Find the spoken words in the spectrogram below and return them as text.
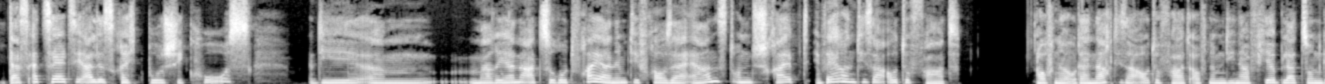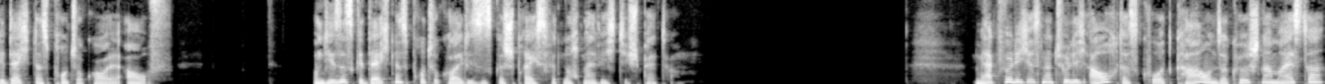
das erzählt sie alles recht burschikos. Die ähm, Marianne Azeroth-Freier nimmt die Frau sehr ernst und schreibt während dieser Autofahrt auf eine oder nach dieser Autofahrt auf einem DIN A4-Blatt so ein Gedächtnisprotokoll auf. Und dieses Gedächtnisprotokoll dieses Gesprächs wird nochmal wichtig später. Merkwürdig ist natürlich auch, dass Kurt K., unser Kirschnermeister,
